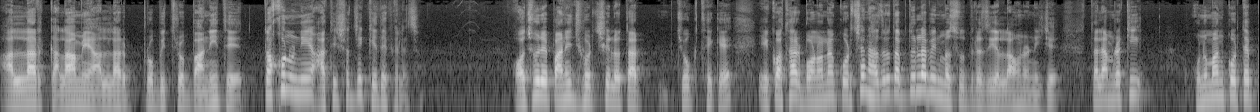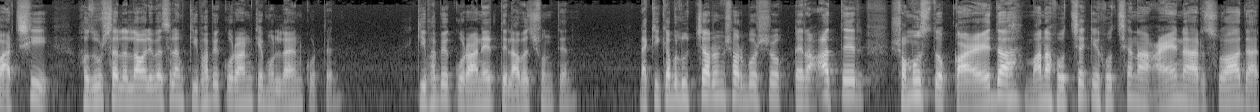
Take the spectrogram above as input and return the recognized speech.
আল্লাহর কালামে, আল্লাহর পবিত্র বাণীতে, তখন উনি আতিশয্যে কেঁদে ফেলেছেন। অঝরে পানি ঝরছিল তার চোখ থেকে এ কথার বর্ণনা করছেন হজরত আবদুল্লাহ বিন মাসুদ রাজি নিজে। তাহলে আমরা কি অনুমান করতে পারছি হজুর সাল্লাহ আলী আসসালাম কীভাবে কোরআনকে মূল্যায়ন করতেন? কীভাবে কোরআনের তেলাওয়াত শুনতেন? নাকি কেবল উচ্চারণ সর্বস্ব, কেরাতের সমস্ত কায়দা মানা হচ্ছে কি হচ্ছে না? আয়ন আর সোয়াদ আর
